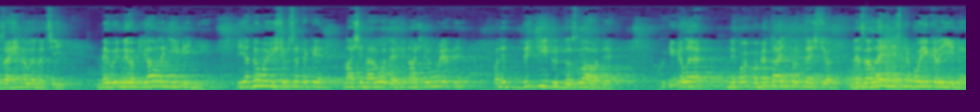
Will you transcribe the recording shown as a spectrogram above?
загинули на цій необ'явленій війні. І я думаю, що все-таки наші народи і наші уряди вони дійдуть до злагоди, але не пам'ятають про те, що незалежність любої країни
